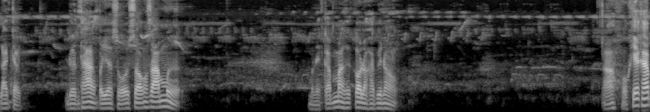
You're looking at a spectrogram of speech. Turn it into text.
หลังจากเดินทางไปยโสสองสามมือมันนี้กลับมาคือเก่าแล้วครับพี่น้อง เอาโอเคครับ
